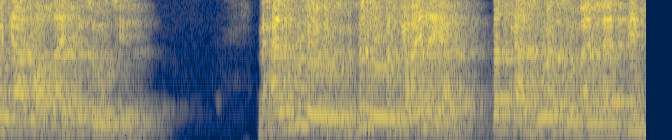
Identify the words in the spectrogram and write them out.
wixii aad u adlahayd ka soo horjeeda. Maxaa lagu leebel muxuu leebelgaraynayaa dadkaasi waa somalilan diid.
